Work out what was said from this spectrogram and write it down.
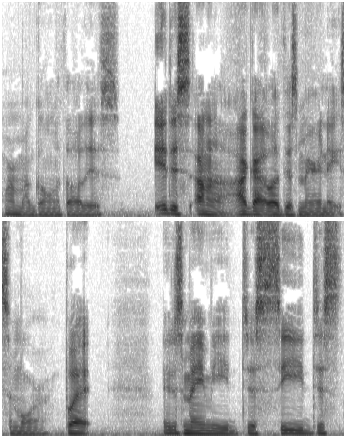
where am I going with all this? It is I don't know. I gotta let this marinate some more. But it just made me just see just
